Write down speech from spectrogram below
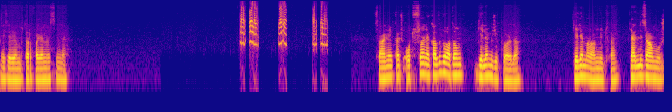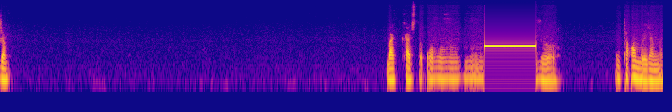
Neyse benim bu tarafa gelmesin de. Saniye kaç? 30 saniye kaldı bu adam gelemeyecek bu arada. Geleme lan lütfen. Geldiği zaman vuracağım. Bak kaçtı. Ooo. Seni tam vuracağım ben.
